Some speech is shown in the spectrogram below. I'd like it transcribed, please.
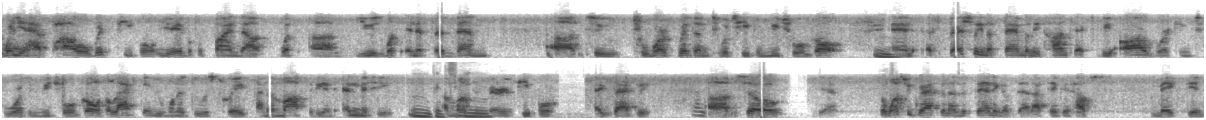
when you have power with people, you're able to find out what, um, use what's in it for them uh, to to work with them to achieve a mutual goal. And especially in a family context, we are working towards a mutual goal. The last thing we want to do is create animosity and enmity Mm, among the very people. Exactly. Um, so yeah. So once we grasp an understanding of that, I think it helps make the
